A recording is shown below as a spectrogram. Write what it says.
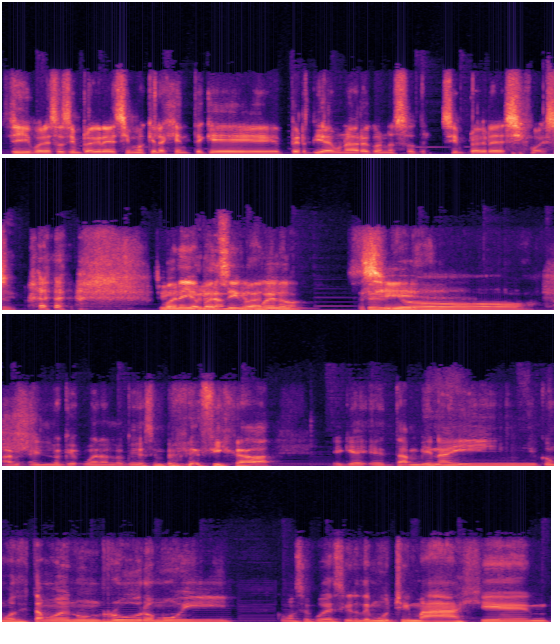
Sí, por eso siempre agradecimos que la gente que perdía una hora con nosotros, siempre agradecimos eso. Sí. bueno, y aparte también, igual... Bueno, se sí. dio. a mí- lo que, bueno, lo que yo siempre me fijaba y que eh, también ahí, como estamos en un rubro muy, ¿cómo se puede decir?, de mucha imagen,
